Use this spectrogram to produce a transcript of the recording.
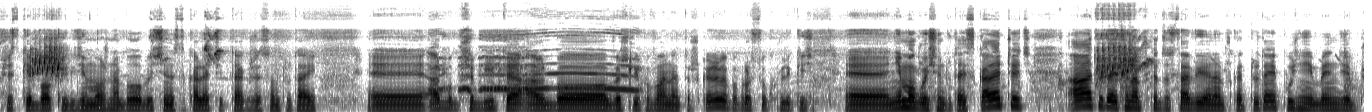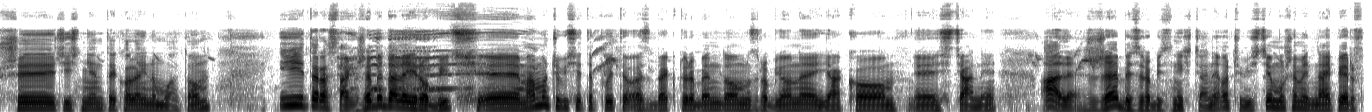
Wszystkie boki, gdzie można byłoby się skaleczyć tak, że są tutaj albo przybite, albo wyszlifowane troszkę, żeby po prostu króliki e, nie mogły się tutaj skaleczyć. A tutaj co na przykład zostawiłem, na przykład tutaj później będzie przyciśnięte kolejną łatą. I teraz tak, żeby dalej robić, e, mam oczywiście te płyty OSB, które będą zrobione jako e, ściany, ale żeby zrobić z nich ściany, oczywiście muszę mieć najpierw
